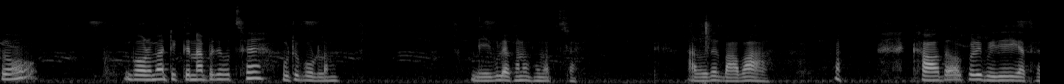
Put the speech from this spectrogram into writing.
তো গরমে টিকতে না পেরে হচ্ছে উঠে পড়লাম। মেয়েগুলো এখনও ঘুমাচ্ছে। আর ওদের বাবা খাওয়া দাওয়া করে বেরিয়ে গেছে।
